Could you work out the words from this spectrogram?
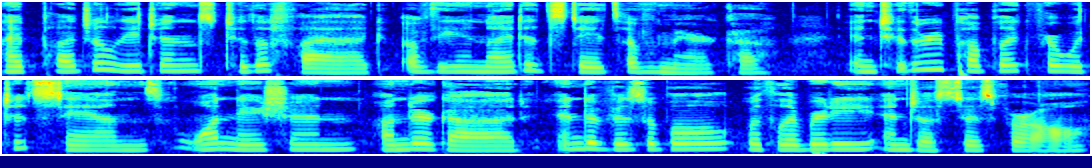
I pledge allegiance to the flag of the United States of America and to the republic for which it stands, one nation, under God, indivisible, with liberty and justice for all.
